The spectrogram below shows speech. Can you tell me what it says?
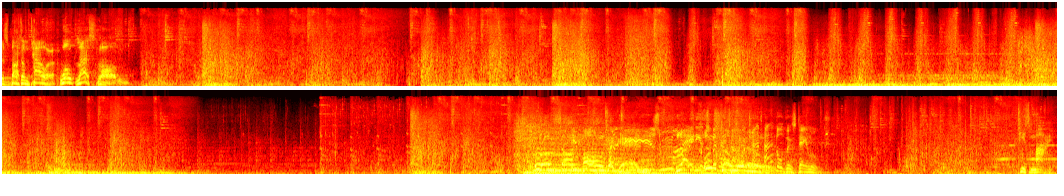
Bottom tower won't last long. Deluge. Tis mine.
